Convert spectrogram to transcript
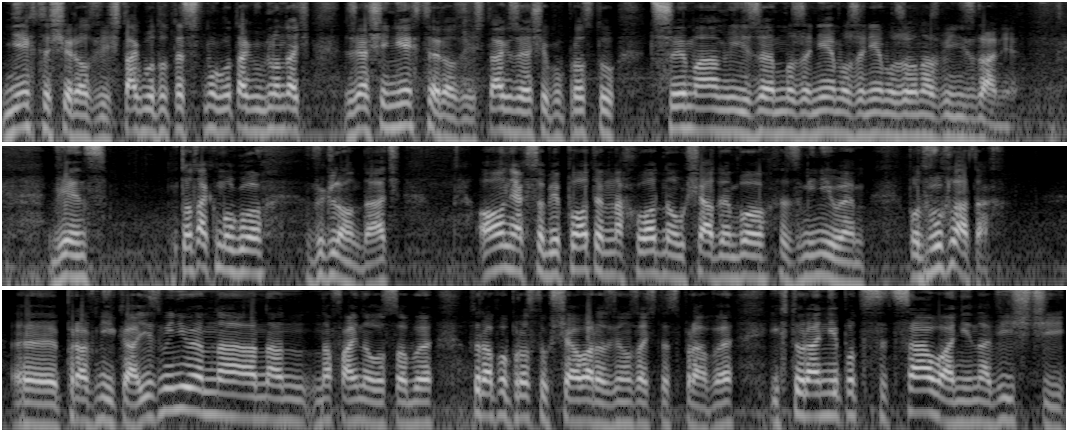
nie chce się rozwieść, tak? Bo to też mogło tak wyglądać, że ja się nie chcę rozwieść, tak? Że ja się po prostu trzymam i że może nie, może nie, może ona zmieni zdanie. Więc to tak mogło wyglądać. On, jak sobie potem na chłodno usiadłem, bo zmieniłem po dwóch latach prawnika i zmieniłem na, na, na fajną osobę, która po prostu chciała rozwiązać tę sprawę i która nie podsycała nienawiści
